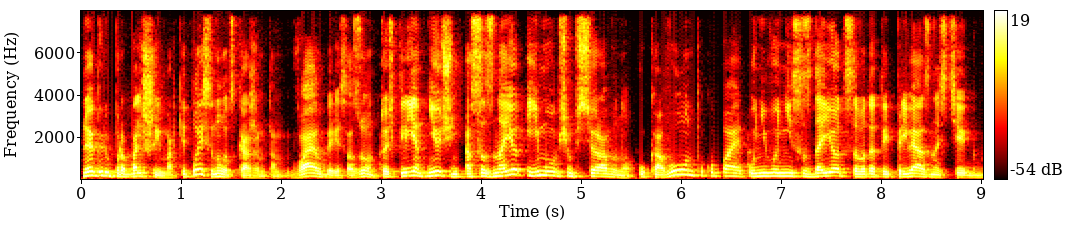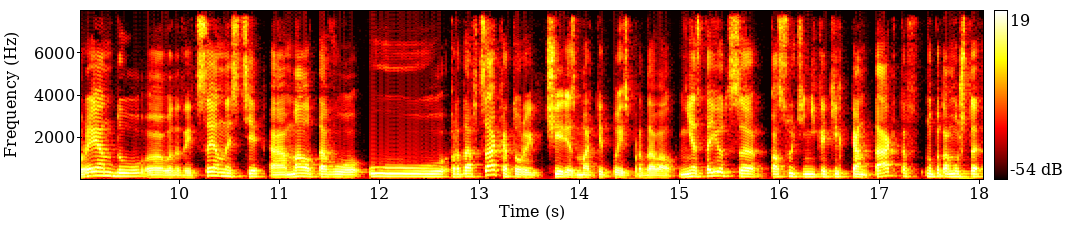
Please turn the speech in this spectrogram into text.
Ну, я говорю про большие маркетплейсы, ну, вот, скажем, там, Wildberries, Озон. То есть клиент не очень осознает, и ему, в общем, все равно, у кого он покупает. У него не создается вот этой привязанности к бренду, э, вот этой ценности. А, мало того, у продавца, который через маркетплейс продавал, не остается, по сути, никаких контактов, ну, потому что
